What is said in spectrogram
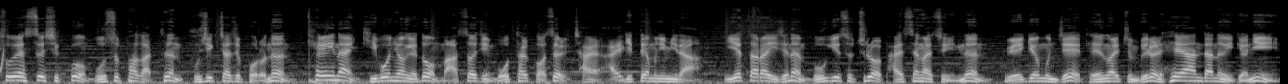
2S19 무스파 같은 구식 자주포로는 K9 기본형에도 맞서지 못할 것을 잘 알기 때문입니다. 이에 따라 이제는 무기 수출로 발생할 수 있는 외교 문제에 대응할 준비를 해야 한다는 의견이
